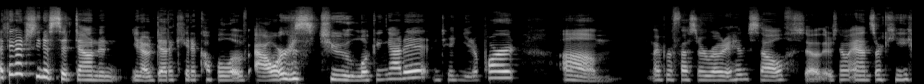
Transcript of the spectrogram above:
I think I just need to sit down and, you know, dedicate a couple of hours to looking at it and taking it apart. Um, my professor wrote it himself, so there's no answer key,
